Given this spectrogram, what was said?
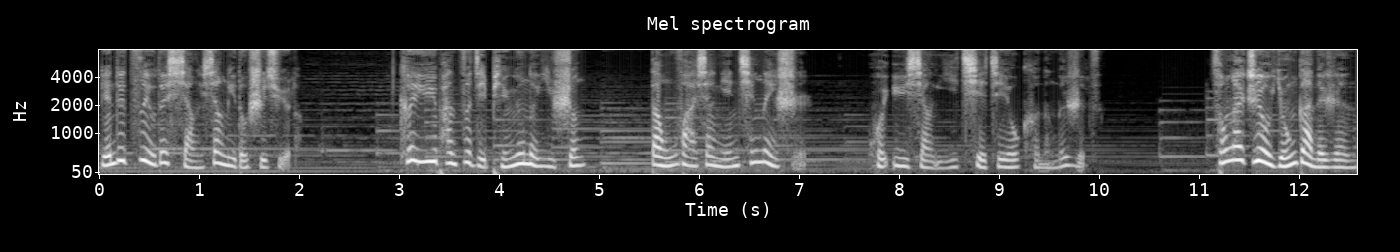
连对自由的想象力都失去了，可以预判自己平庸的一生，但无法像年轻那时，会预想一切皆有可能的日子。从来只有勇敢的人，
